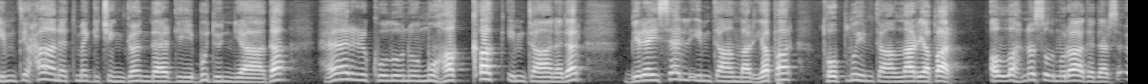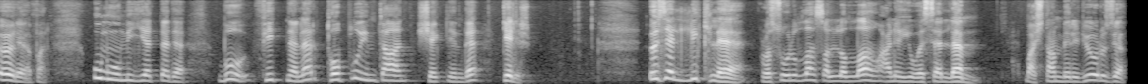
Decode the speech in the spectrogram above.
imtihan etmek için gönderdiği bu dünyada her kulunu muhakkak imtihan eder. Bireysel imtihanlar yapar, toplu imtihanlar yapar. Allah nasıl murad ederse öyle yapar. Umumiyette de bu fitneler toplu imtihan şeklinde gelir. Özellikle Resulullah sallallahu aleyhi ve sellem baştan beri diyoruz ya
